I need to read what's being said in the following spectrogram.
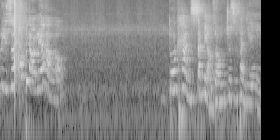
律师好漂亮哦！多看三秒钟就是犯奸淫，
